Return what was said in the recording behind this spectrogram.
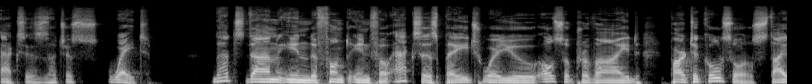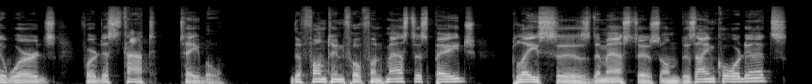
axes such as weight. That's done in the font info axes page where you also provide particles or style words for the stat table. The font info font masters page places the masters on design coordinates.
